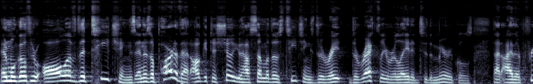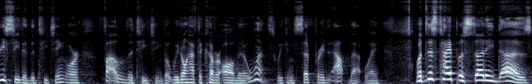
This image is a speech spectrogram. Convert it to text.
and we'll go through all of the teachings. And as a part of that, I'll get to show you how some of those teachings directly related to the miracles that either preceded the teaching or followed the teaching. But we don't have to cover all of it at once, we can separate it out that way. What this type of study does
